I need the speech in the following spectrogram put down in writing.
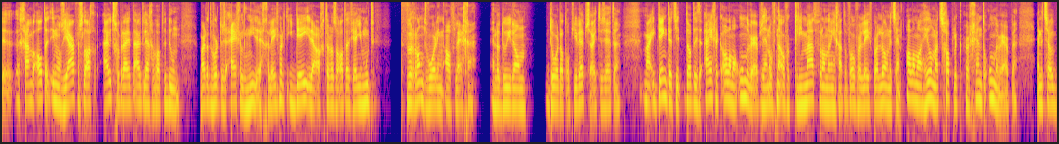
uh, gaan we altijd in ons jaarverslag uitgebreid uitleggen wat we doen. Maar dat wordt dus eigenlijk niet echt gelezen. Maar het idee daarachter was altijd, ja, je moet verantwoording afleggen. En dat doe je dan door dat op je website te zetten. Maar ik denk dat, je, dat dit eigenlijk allemaal onderwerpen zijn. Of het nou over klimaatverandering gaat of over leefbaar loon. Het zijn allemaal heel maatschappelijk urgente onderwerpen. En het zou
